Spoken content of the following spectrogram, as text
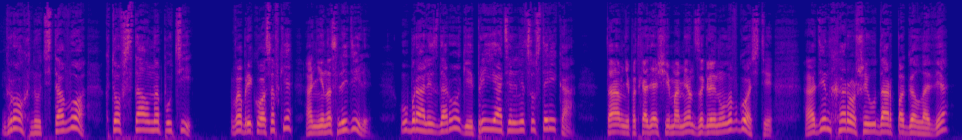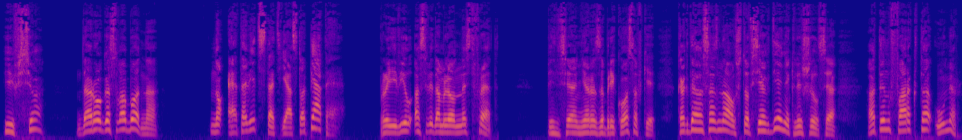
грохнуть того, кто встал на пути. В Абрикосовке они наследили. Убрали с дороги приятельницу старика. Там неподходящий момент заглянула в гости. Один хороший удар по голове, и все. Дорога свободна. Но это ведь статья 105 проявил осведомленность Фред. Пенсионер из Абрикосовки, когда осознал, что всех денег лишился, от инфаркта умер.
